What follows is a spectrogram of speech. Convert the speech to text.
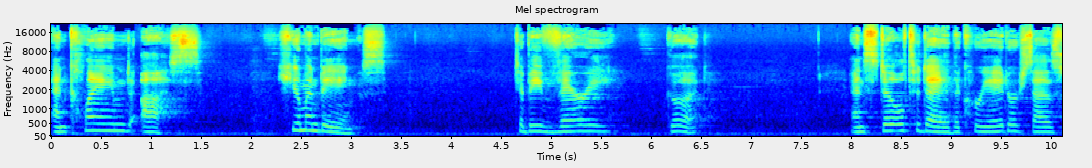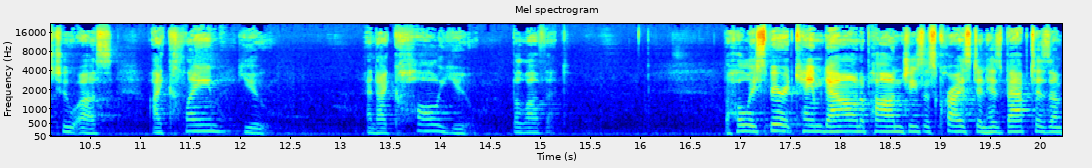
and claimed us, human beings, to be very good. And still today, the Creator says to us, I claim you and I call you beloved. The Holy Spirit came down upon Jesus Christ in his baptism,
